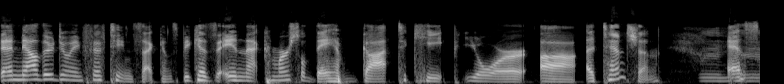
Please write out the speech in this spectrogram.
and now they're doing 15 seconds because in that commercial they have got to keep your uh, attention as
